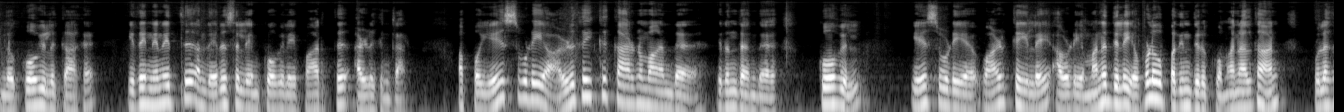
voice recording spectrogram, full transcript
இந்த கோவிலுக்காக இதை நினைத்து அந்த எருசலேம் கோவிலை பார்த்து அழுகின்றார். அப்போ இயேசுடைய அழுகைக்கு காரணமாக அந்த இருந்த அந்த கோவில் இயேசுடைய வாழ்க்கையிலே அவருடைய மனதிலே எவ்வளவு பதிந்திருக்கும். அதனால்தான் உலக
